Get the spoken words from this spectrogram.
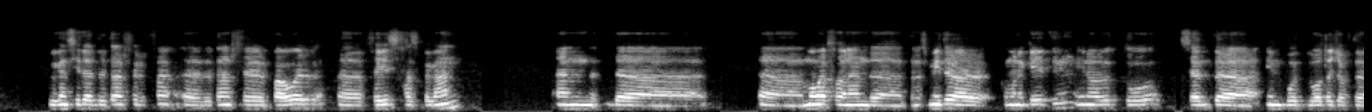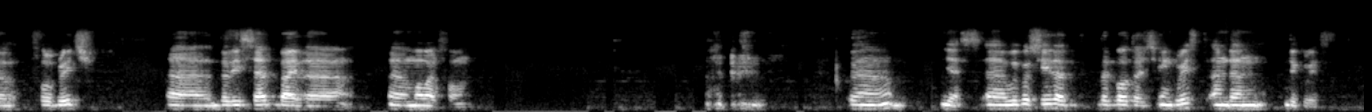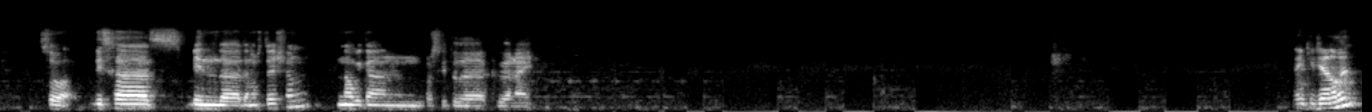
we can see that the transfer uh, the transfer power uh, phase has begun, and the uh, mobile phone and the transmitter are communicating in order to set the input voltage of the full bridge uh, that is set by the uh, mobile phone. Uh, yes, we could see that the voltage increased and then decreased. So this has been the demonstration. Now we can proceed to the Q&A. Thank you, gentlemen.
